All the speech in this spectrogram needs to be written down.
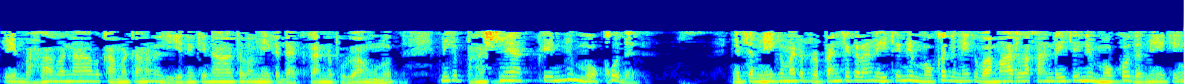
ඒ භාවනාව කමටහන ලියන කෙනාටම මේක දැක් ගන්න පුළුවන් වුණොත් මේක ප්‍රශ්නයක් වෙන්නේ මොකද? නැත්නම් මේක මට ප්‍රපංච කරන්න හිතෙන්නේ මොකද? මේක වමාරලා කන්න හිතෙන්නේ මොකද? මේකෙන්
